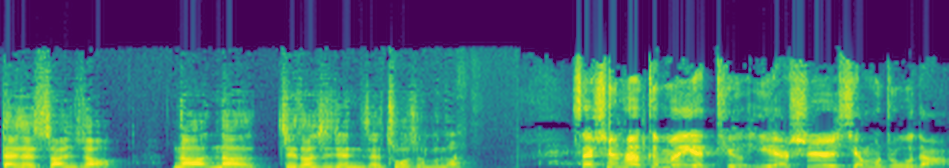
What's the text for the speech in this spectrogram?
待在山上，那那这段时间你在做什么呢？在山上根本也停，也是闲不住的，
